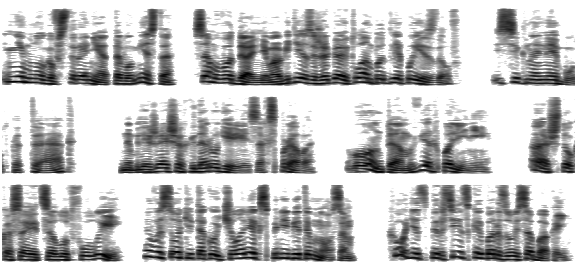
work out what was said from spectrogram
Немного в стороне от того места, самого дальнего, где зажигают лампы для поездов. Сигнальная будка, так. На ближайших к дороге рельсах справа. Вон там, вверх по линии. А что касается Лутфулы, высокий такой человек с перебитым носом, ходит с персидской борзой собакой.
